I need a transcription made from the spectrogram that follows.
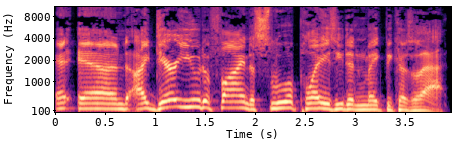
and, and I dare you to find a slew of plays he didn't make because of that.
